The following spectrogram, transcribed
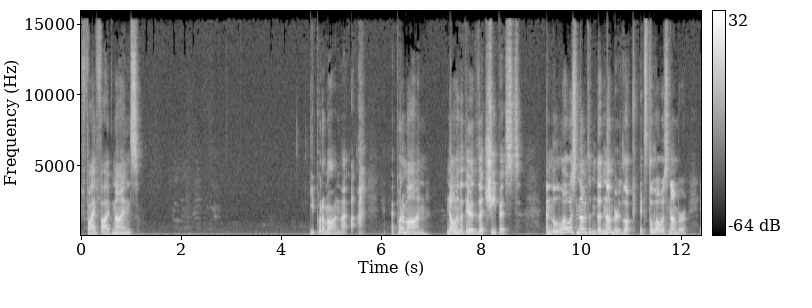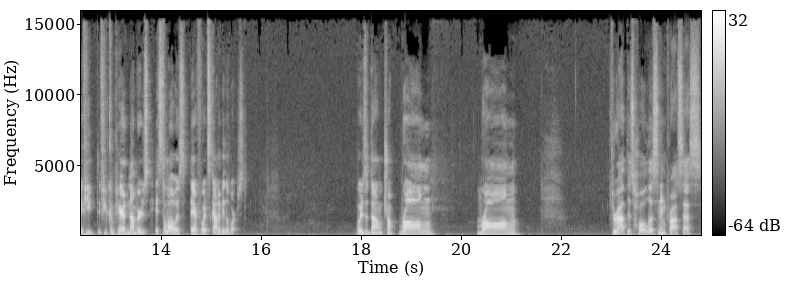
559s. You put them on. I, I, I put them on knowing that they're the cheapest and the lowest number the numbers look it's the lowest number if you if you compare the numbers it's the lowest therefore it's got to be the worst where's the donald trump wrong wrong throughout this whole listening process,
